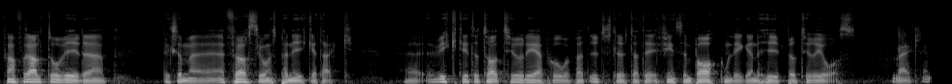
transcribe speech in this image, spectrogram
Framförallt då vid eh, liksom, eh, en förstagångs panikattack. Eh, viktigt att ta tyroideaprover för att utesluta att det finns en bakomliggande hypertyreos. Verkligen.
